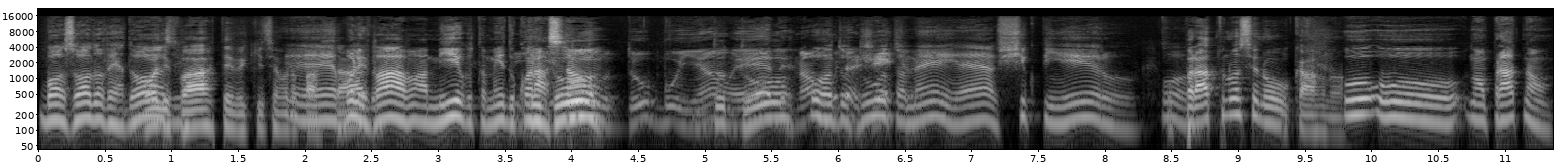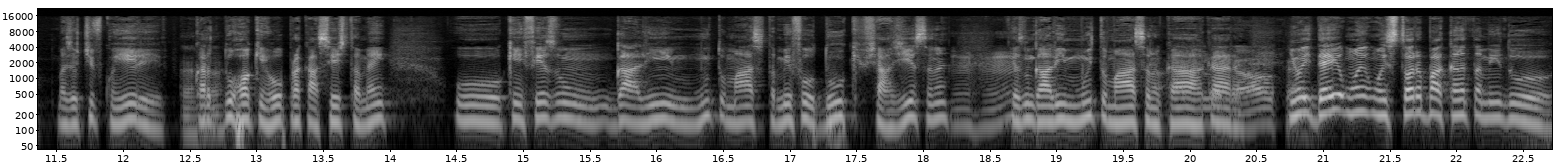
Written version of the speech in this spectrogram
Bozó da Overdose. Bolivar teve aqui semana É, passada. Bolivar, um amigo também do E coração. Dudu, Buião, Dudu. Éder, não, Porra, Dudu gente, né? também, é, Chico Pinheiro. O. Prato não assinou o carro, não. O, o- não, Prato não, mas eu tive com ele, o cara do rock and roll pra cacete também. O, quem fez um galinho muito massa também foi o Duque, o chargista, né? Uhum. Fez um galinho muito massa no carro, Que cara. legal, E uma ideia, uma, uma história bacana também do,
